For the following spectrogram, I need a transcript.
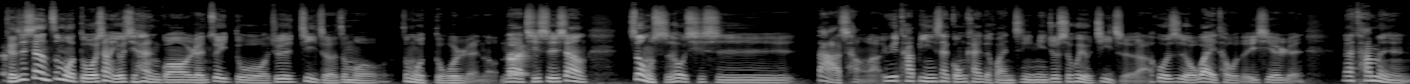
可是像这么多，像尤其汉光哦，人最多就是记者这么这么多人哦。那其实像这种时候，其实大厂啦，因为他毕竟在公开的环境里面，就是会有记者啊，或者是有外头的一些人，那他们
